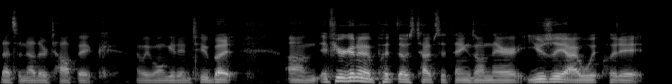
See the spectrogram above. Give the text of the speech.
that's another topic that we won't get into but um, if you're going to put those types of things on there usually i would put it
